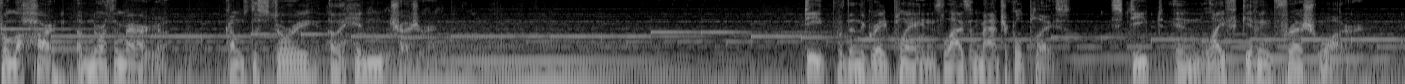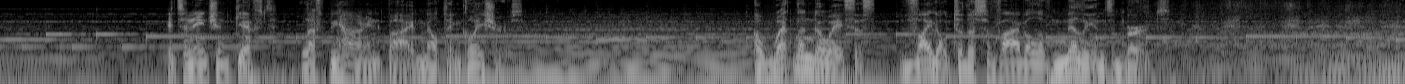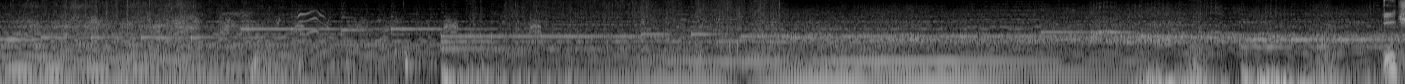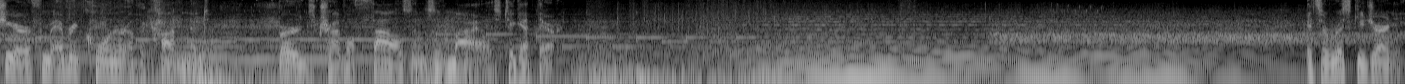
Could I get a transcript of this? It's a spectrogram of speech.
From the heart of North America comes the story of a hidden treasure. Deep within the Great Plains lies a magical place, steeped in life-giving fresh water. It's an ancient gift left behind by melting glaciers. A wetland oasis vital to the survival of millions of birds. Each year, from every corner of the continent, birds travel thousands of miles to get there. It's a risky journey.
